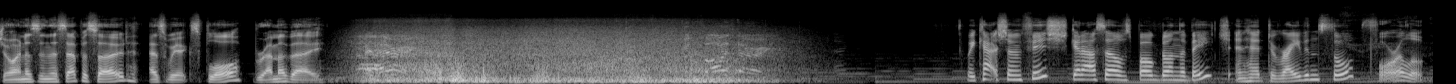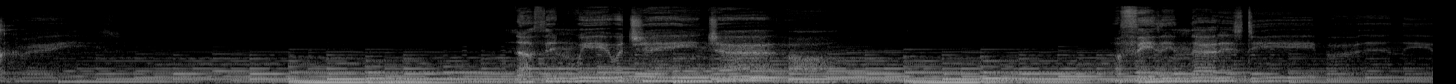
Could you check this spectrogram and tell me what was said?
Join us in this episode as we explore Bremer Bay. Hey, herring. Good size. We catch some fish, get ourselves bogged on the beach, and head to Ravensthorpe for a look. Nothing we would change at all. A feeling that is deeper than the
